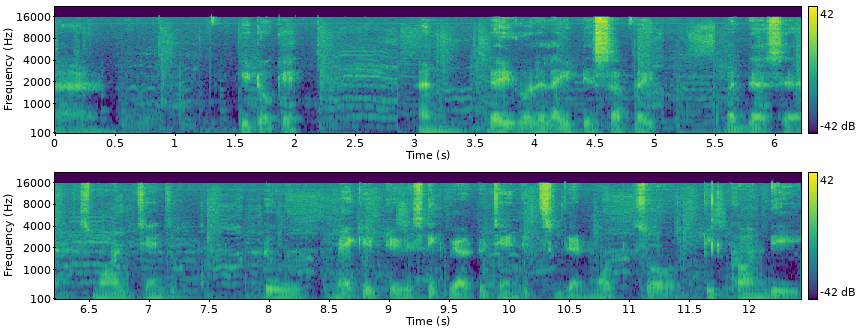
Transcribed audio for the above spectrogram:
and hit OK and there you go the light is applied but there's a small change to make it realistic we have to change its blend mode. So click on the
